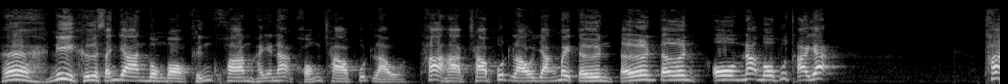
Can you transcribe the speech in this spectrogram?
เฮ้นี่คือสัญญาณบ่งบอกถึงความหายนะของชาวพุทธเรา ถ้าหากชาวพุทธเรายังไม่ตื่นเตือนเตือนโอมนะโมพุทธายะ ถ้า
